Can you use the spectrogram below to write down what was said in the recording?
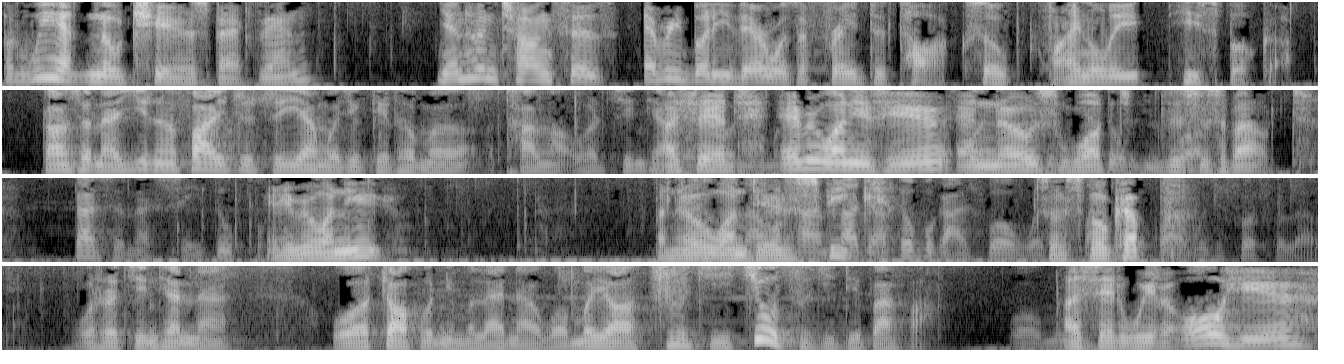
But we had no chairs back then. Yan Hunchang says everybody there was afraid to talk, so finally he spoke up. I said, everyone is here and knows what this is about. And everyone knew but no one dared to speak. So I spoke up. I said we are all here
